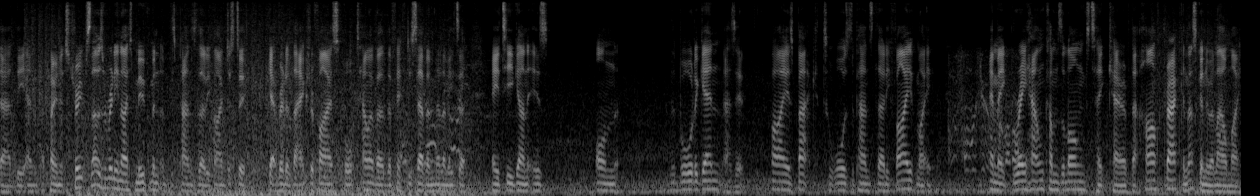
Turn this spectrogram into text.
uh, the opponent's troops. That was a really nice movement of this Panzer 35 just to get rid of that extra fire support. However, the 57mm AT gun is on the board again as it fires back towards the Panzer 35. My M8 Greyhound comes along to take care of that half track and that's going to allow my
